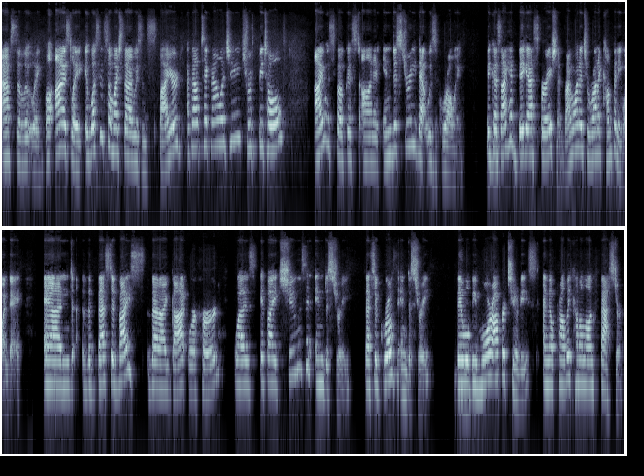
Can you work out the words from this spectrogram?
Absolutely. Well, honestly, it wasn't so much that I was inspired about technology, truth be told. I was focused on an industry that was growing Mm-hmm. because I had big aspirations. I wanted to run a company one day. And the best advice that I got or heard was if I choose an industry that's a growth industry, there will mm-hmm. be more opportunities and they'll probably come along faster.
